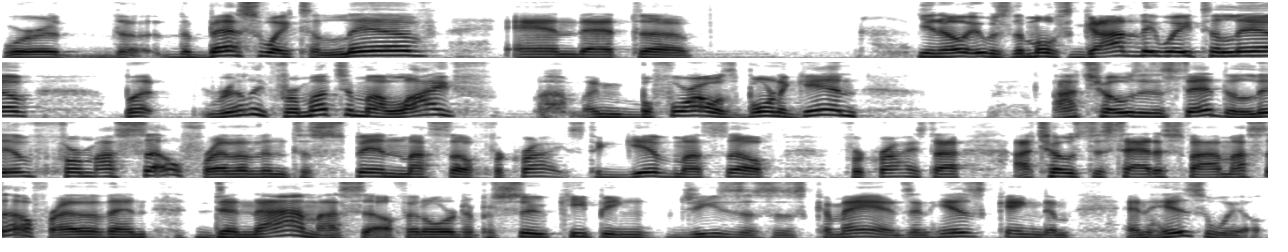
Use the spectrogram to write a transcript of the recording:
were the the best way to live, and that uh, you know it was the most godly way to live. But really, for much of my life, I mean, before I was born again, I chose instead to live for myself rather than to spend myself for Christ, to give myself for Christ. I, I chose to satisfy myself rather than deny myself in order to pursue keeping Jesus' commands and His kingdom and His will.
